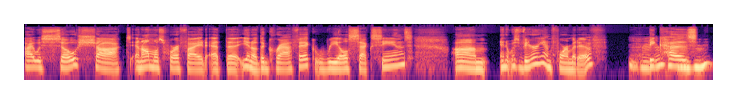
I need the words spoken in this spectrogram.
I was so shocked and almost horrified at the you know the graphic real sex scenes, um, and it was very informative Mhm. because Mhm.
